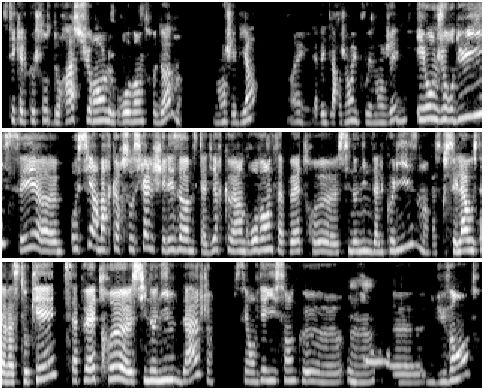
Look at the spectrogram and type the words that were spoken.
c'était quelque chose de rassurant, le gros ventre d'homme, mangeait bien. Ouais, il avait de l'argent, il pouvait manger. Mm. Et aujourd'hui, c'est euh, aussi un marqueur social chez les hommes, c'est-à-dire qu'un gros ventre, ça peut être euh, synonyme d'alcoolisme, parce que c'est là où ça va stocker. Ça peut être euh, synonyme d'âge. C'est en vieillissant que on mm-hmm. prend du ventre.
